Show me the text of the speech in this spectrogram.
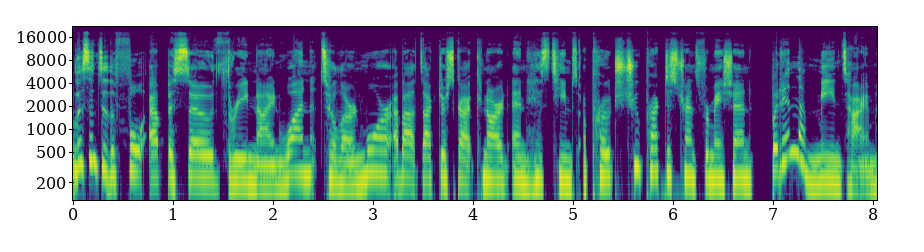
Listen to the full episode 391 to learn more about Dr. Scott Conard and his team's approach to practice transformation. But in the meantime,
